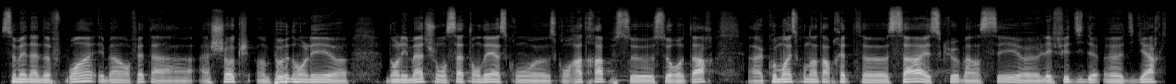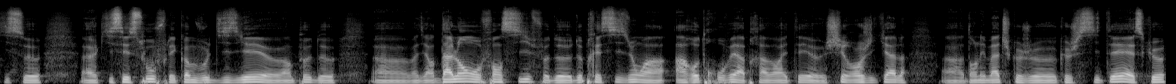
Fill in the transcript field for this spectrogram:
semaine à 9 points, et ben en fait, à, choc un peu dans les, dans les matchs où on s'attendait à ce qu'on qu'on rattrape ce, ce retard. comment est-ce qu'on interprète ça? Est-ce que ben, c'est l'effet d'Igar qui se qui s'essouffle et comme vous le disiez, un peu de euh, on va dire d'allant offensif, de, précision à, retrouver après avoir été euh, chirurgical euh, dans les matchs que je, que je citais? Est-ce que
